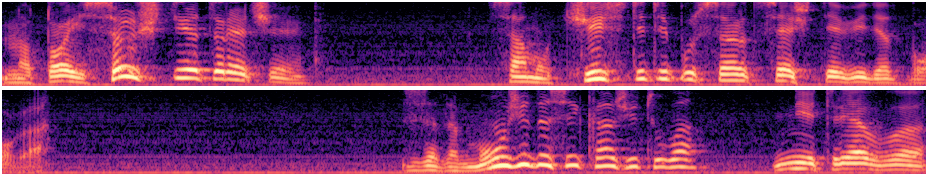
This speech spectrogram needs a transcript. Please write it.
Но той същият рече, само чистите по сърце ще видят Бога. За да може да се каже това, ние трябва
